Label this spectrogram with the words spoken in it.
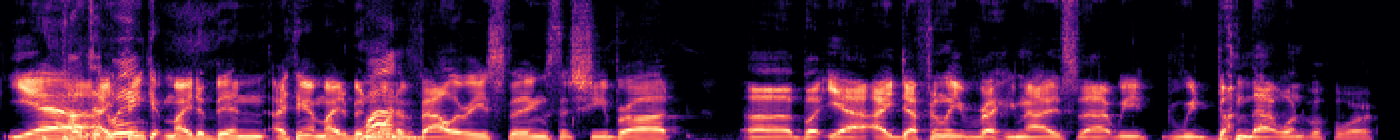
Yeah, Oh, I we? think it might have been. I think it might have been one of Valerie's things that she brought. Uh, but yeah, I definitely recognize that we we've done that one before.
